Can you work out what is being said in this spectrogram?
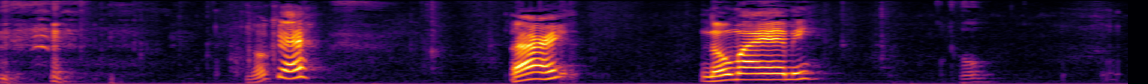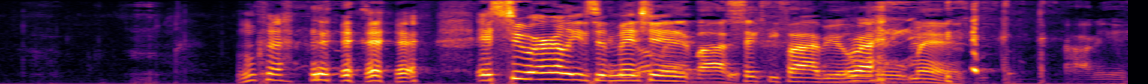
Okay. All right. No Miami. Cool. Okay. it's too early to mention. by a 65 year old Right. man. Out here.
